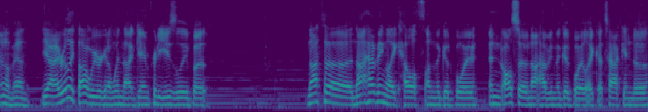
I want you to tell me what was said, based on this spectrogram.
Oh man, yeah, I really thought we were gonna win that game pretty easily, but not uh not having like health on the good boy, and also not having the good boy like attack into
